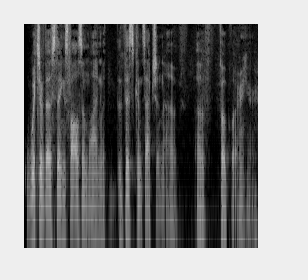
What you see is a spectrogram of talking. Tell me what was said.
which of those things falls in line with this conception of of folklore here.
